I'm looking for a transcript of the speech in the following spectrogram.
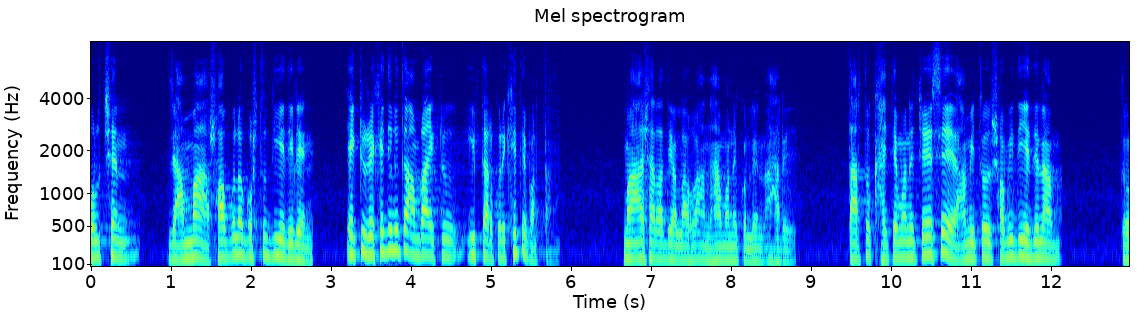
বলছেন যে, আম্মা, সবগুলো গোস্ত দিয়ে দিলেন। একটু রেখে দিলে তো আমরা একটু ইফতার করে খেতে পারতাম। মা আশারাদি আল্লাহ আনহা মনে করলেন, আহারে, তার তো খাইতে মনে চেয়েছে, আমি তো সবই দিয়ে দিলাম। তো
